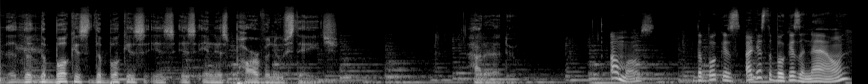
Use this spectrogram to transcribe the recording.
the, the book is the book is is is in its parvenu stage how did i do Almost. The book is, I guess the book is a noun.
